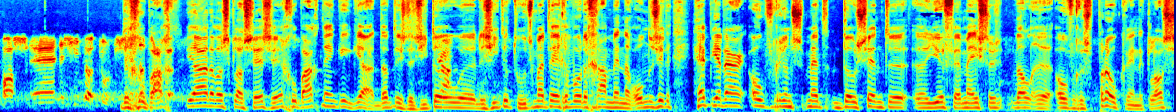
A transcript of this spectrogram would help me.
pas eh, de CITO-toets. De groep Dat was 8, ja, dat was klas 6, hè? Groep 8 denk ik. Ja, dat is de CITO, eh, de CITO-toets. Maar tegenwoordig gaan men naar onder zitten. Heb je daar overigens met docenten, eh juffen en meesters wel over gesproken in de klas?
